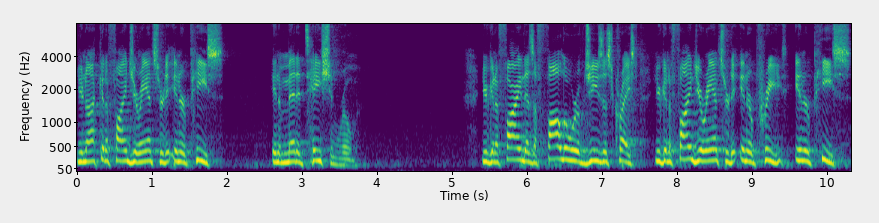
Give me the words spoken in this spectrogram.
You're not going to find your answer to inner peace in a meditation room. You're going to find, as a follower of Jesus Christ, you're going to find your answer to inner, pre- inner peace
